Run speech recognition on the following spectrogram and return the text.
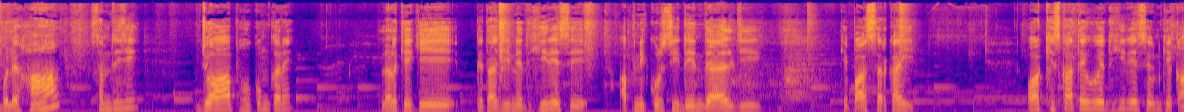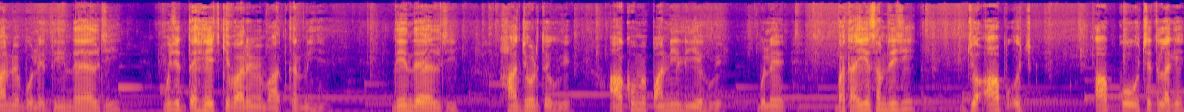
बोले हाँ हाँ समझी जी, जो आप हुक्म करें। लड़के के पिताजी ने धीरे से अपनी कुर्सी दीनदयाल जी के पास सरकाई और खिसकाते हुए धीरे से उनके कान में बोले, दीनदयाल जी, मुझे दहेज के बारे में बात करनी है। दीनदयाल जी हाथ जोड़ते हुए आँखों में पानी लिए हुए बोले बताइए समझी जी जो आप उच आपको उचित लगे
